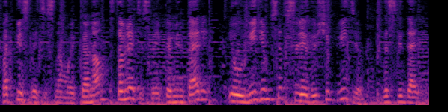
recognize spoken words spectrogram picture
Подписывайтесь на мой канал, оставляйте свои комментарии и увидимся в следующих видео. До свидания.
